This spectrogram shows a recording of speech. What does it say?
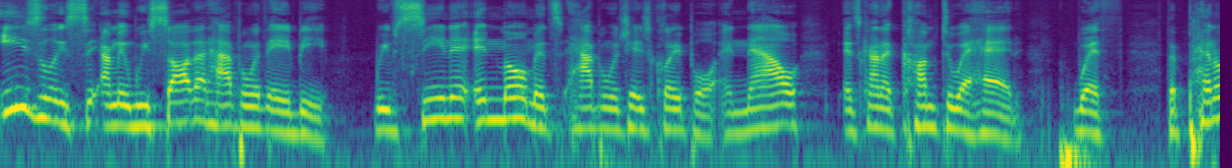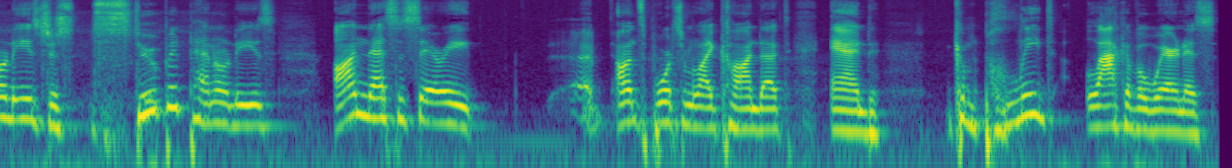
easily see. I mean, we saw that happen with AB. We've seen it in moments happen with Chase Claypool, and now it's kind of come to a head with the penalties, just stupid penalties, unnecessary uh, unsportsmanlike conduct and complete lack of awareness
